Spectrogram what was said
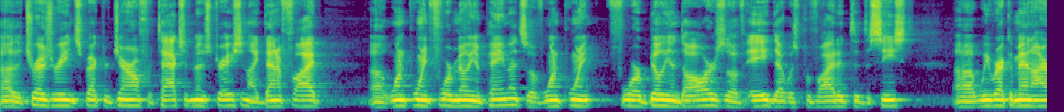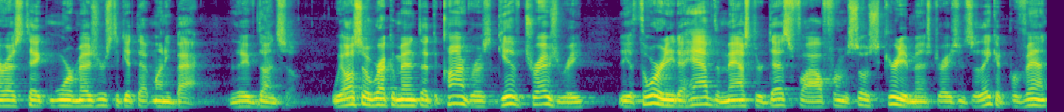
uh, the Treasury Inspector General for Tax Administration identified uh, 1.4 million payments of 1.4 billion dollars of aid that was provided to deceased. Uh, we recommend IRS take more measures to get that money back. They've done so. We also recommend that the Congress give Treasury the authority to have the master death file from the Social Security Administration so they could prevent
